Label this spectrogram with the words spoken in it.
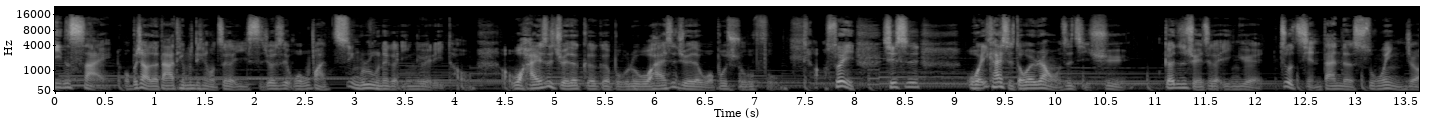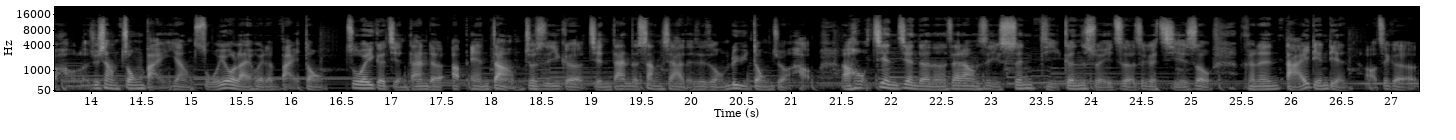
Inside，我不晓得大家听不听懂这个意思，就是我无法进入那个音乐里头，我还是觉得格格不入，我还是觉得我不舒服。所以其实我一开始都会让我自己去跟随这个音乐，做简单的 swing 就好了，就像钟摆一样，左右来回的摆动，做一个简单的 up and down，就是一个简单的上下的这种律动就好。然后渐渐的呢，再让自己身体跟随着这个节奏，可能打一点点啊，这个。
